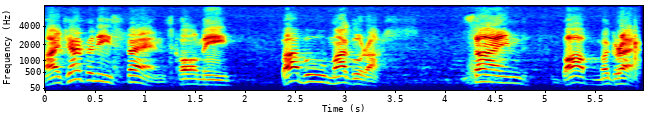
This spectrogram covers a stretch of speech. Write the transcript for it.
My Japanese fans call me Babu Maguras, signed Bob McGrath.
